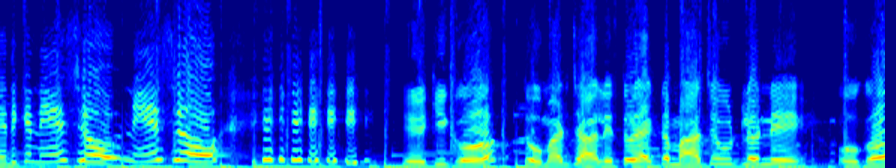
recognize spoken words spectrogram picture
এদিকে নিয়ে এসো নিয়ে এসো। এ কি গো তোমার জালে তো একটা মাছ উঠল নে। ও গো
